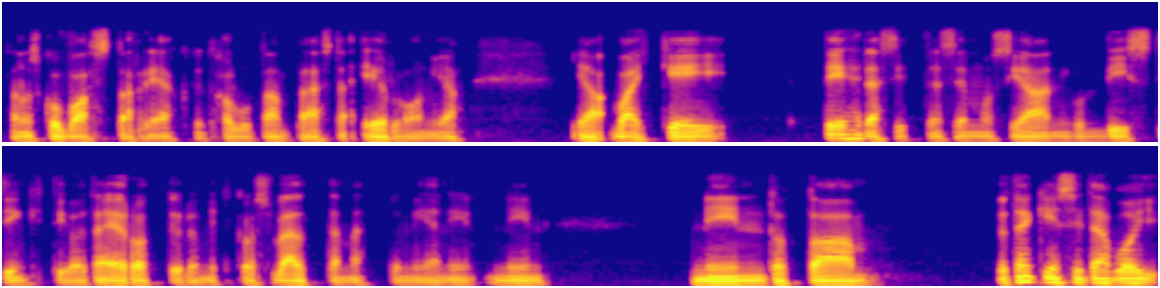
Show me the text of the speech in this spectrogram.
sanoisiko vastareaktiot, halutaan päästä eroon. Ja, ja vaikkei tehdä sitten semmoisia niin distinktioita, erotteluja, mitkä olisi välttämättömiä, niin, niin, niin tota, jotenkin sitä voi,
